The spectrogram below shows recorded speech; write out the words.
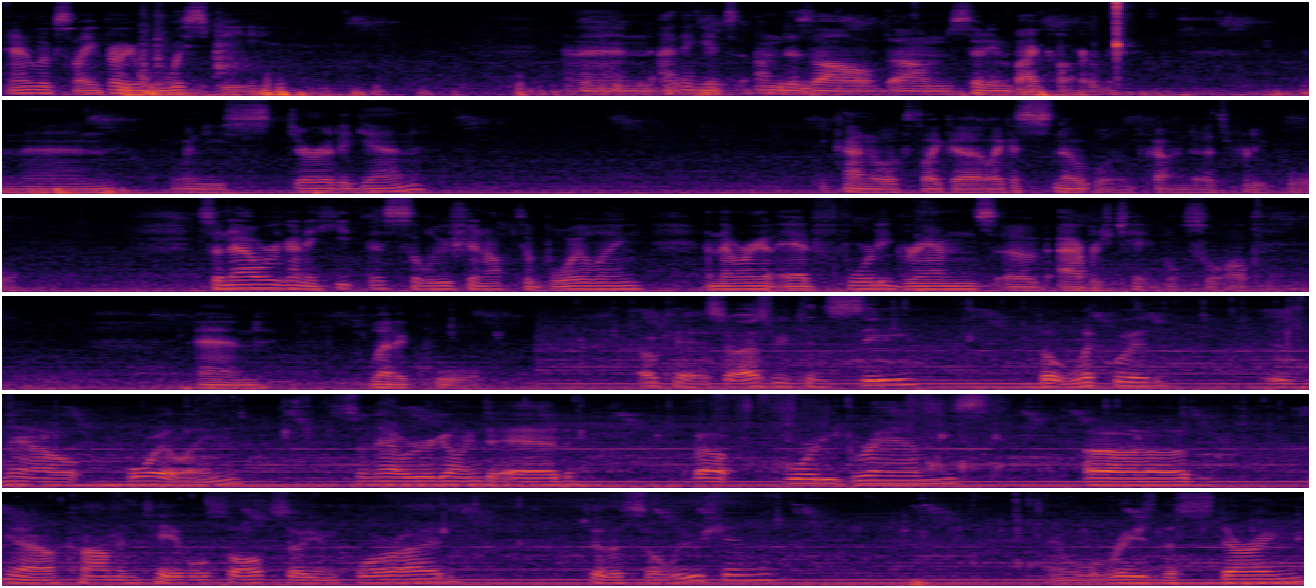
and it looks like very wispy and then I think it's undissolved um, sodium bicarb. And then when you stir it again, it kind of looks like a like a snow globe kind of. It's pretty cool. So now we're going to heat this solution up to boiling, and then we're going to add 40 grams of average table salt and let it cool. Okay, so as we can see, the liquid is now boiling. So now we're going to add about 40 grams of you know, common table salt, sodium chloride, to the solution. And we'll raise the stirring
